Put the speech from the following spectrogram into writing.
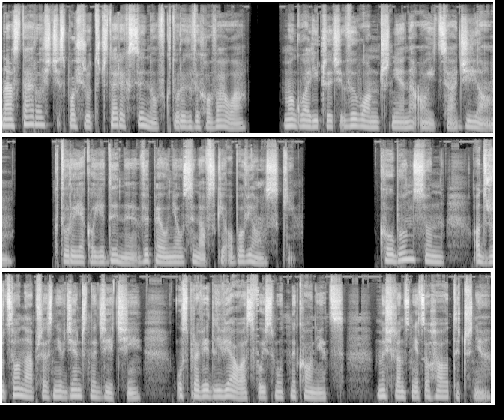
Na starość spośród czterech synów, których wychowała, mogła liczyć wyłącznie na ojca Jiong, który jako jedyny wypełniał synowskie obowiązki. Kubunsun, odrzucona przez niewdzięczne dzieci, usprawiedliwiała swój smutny koniec, myśląc nieco chaotycznie.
